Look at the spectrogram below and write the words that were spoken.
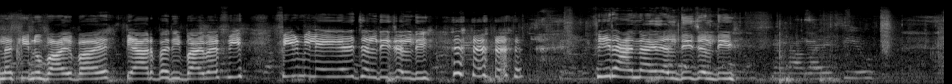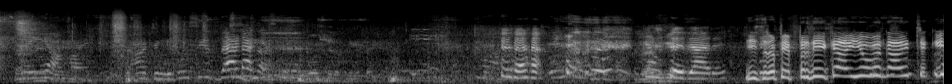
Lucky नु बाय बाय प्यार भरी बाय बाय फिर फिर मिलेंगे जल्दी जल्दी। फिर आना जल्दी जल्दी। जिस तरह पेपर दे के आई हूँ मैं कागज़ चुकी।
